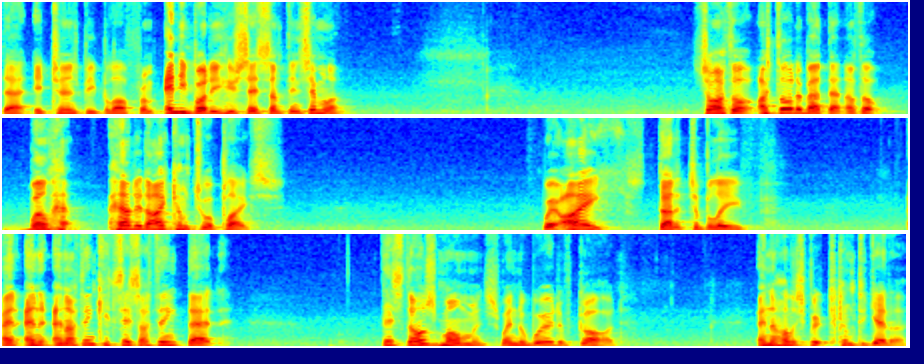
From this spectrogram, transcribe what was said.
that it turns people off from anybody who says something similar. So I thought, I thought about that and I thought, well, how, how did I come to a place where I started to believe? And, and, and I think it's this I think that there's those moments when the Word of God and the Holy Spirit come together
